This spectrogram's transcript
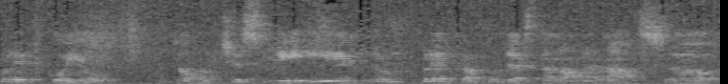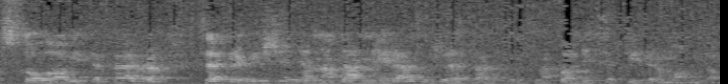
плиткою, в тому числі і плитка буде встановлена в столовій. Тепер це приміщення на даний раз вже знаходиться під ремонтом.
